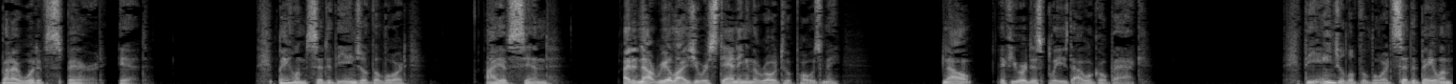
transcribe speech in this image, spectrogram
But i would have spared it. Balaam said to the angel of the lord i have sinned. I did not realize you were standing in the road to oppose me. Now if you are displeased i will go back. The angel of the lord said to balaam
